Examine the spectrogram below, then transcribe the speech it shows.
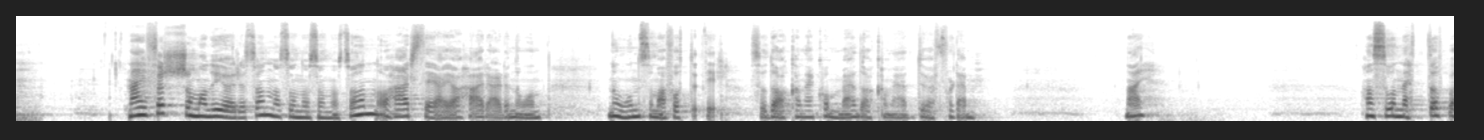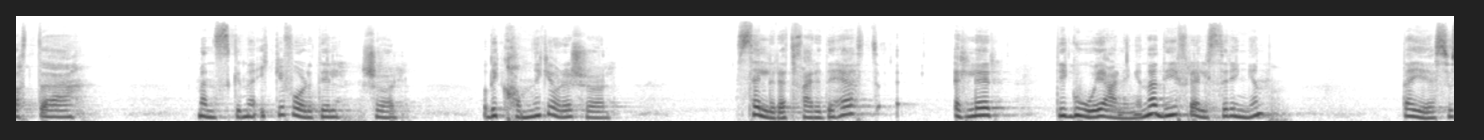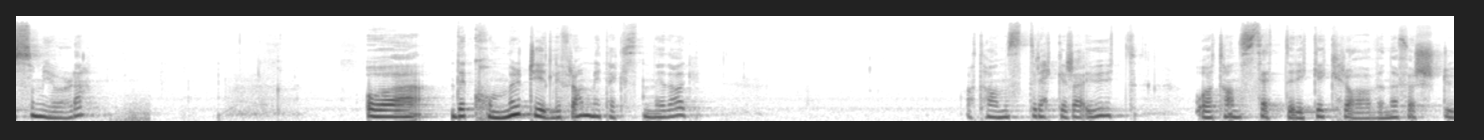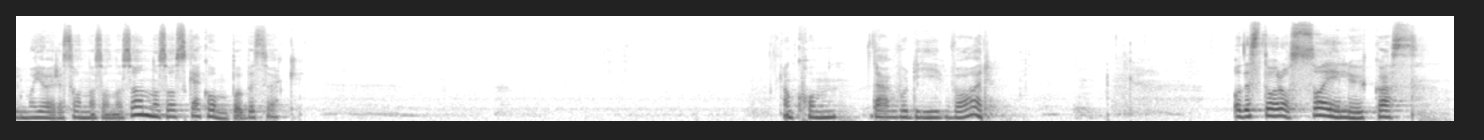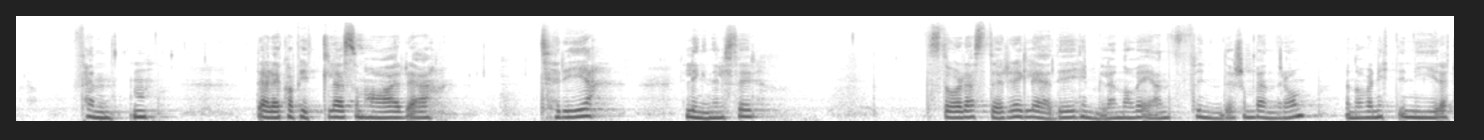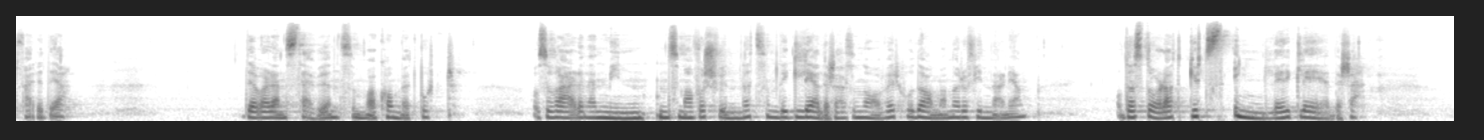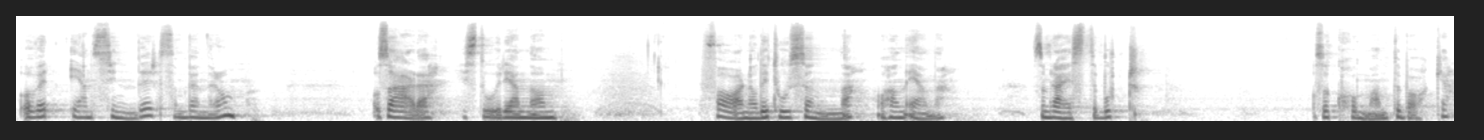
Nei, først så må du gjøre sånn og sånn og sånn, og sånn, og her ser jeg ja, her er det noen, noen som har fått det til. Så da kan jeg komme, da kan jeg dø for dem. Nei. Han så nettopp at eh, menneskene ikke får det til sjøl. Og de kan ikke gjøre det sjøl. Selvrettferdighet eller de gode gjerningene, de frelser ingen. Det er Jesus som gjør det. Og det kommer tydelig fram i teksten i dag. At han strekker seg ut, og at han setter ikke kravene først. 'Du må gjøre sånn og sånn og sånn, og så skal jeg komme på besøk'. Han kom der hvor de var. Og det står også i Lukas 15 Det er det kapitlet som har eh, tre lignelser. Det står det er større glede i himmelen over én synder som vender om, enn over 99 rettferdige. Det var den sauen som var kommet bort. Og så er det den mynten som har forsvunnet, som de gleder seg sånn over, hun dama, når hun finner den igjen. Og Da står det at Guds engler gleder seg over en synder som vender om. Og så er det historien om faren og de to sønnene og han ene som reiste bort. Og så kom han tilbake.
